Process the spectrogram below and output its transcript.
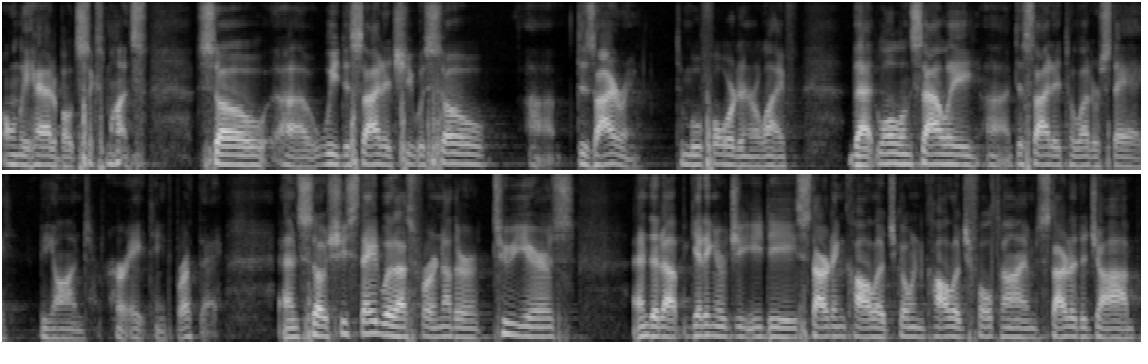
only had about six months. So uh, we decided she was so uh, desiring to move forward in her life that Lowell and Sally uh, decided to let her stay beyond her 18th birthday. And so she stayed with us for another two years, ended up getting her GED, starting college, going to college full time, started a job,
